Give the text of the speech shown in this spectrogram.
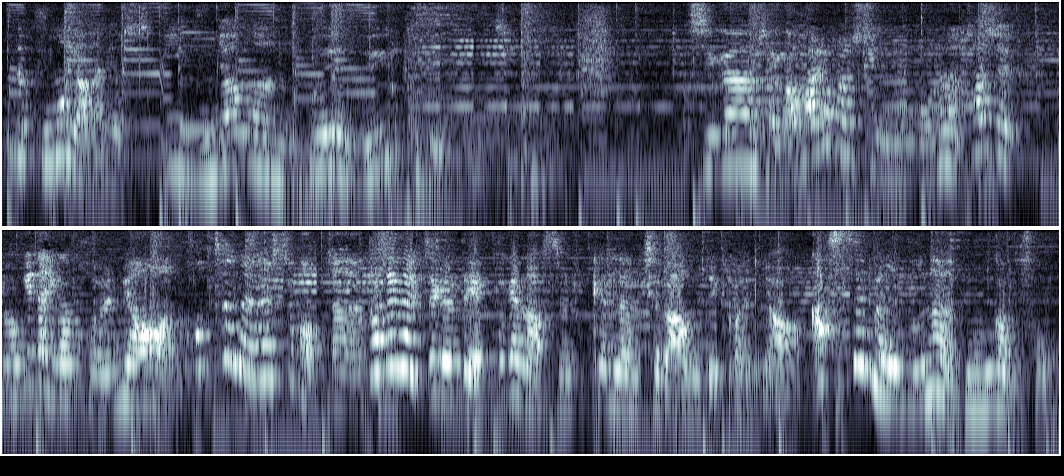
근데 구멍이 아니었어. 이 문양은 왜, 왜 이렇게 있는 거지? 지금 제가 활용할 수 있는 거는 사실 여기다 이걸 걸면 커튼을 할 수가 없잖아요. 사진을 찍을 때 예쁘게 나왔으면 좋겠는 제 마음도 있거든요. 가스 밸브는 뭔가 무서워.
